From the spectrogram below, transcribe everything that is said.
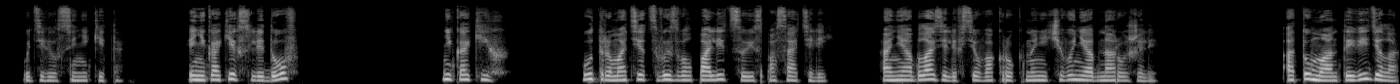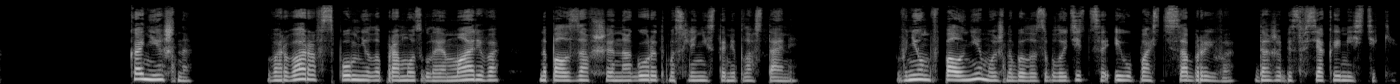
— удивился Никита. «И никаких следов?» «Никаких. Утром отец вызвал полицию и спасателей. Они облазили все вокруг, но ничего не обнаружили. А туман ты видела?» «Конечно. Варвара вспомнила промозглое марево, наползавшее на город маслянистыми пластами. В нем вполне можно было заблудиться и упасть с обрыва, даже без всякой мистики.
